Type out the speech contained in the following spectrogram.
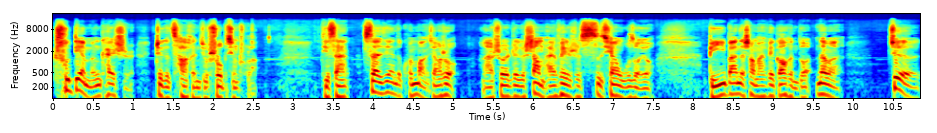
出店门开始，这个擦痕就说不清楚了。第三，四 S 店的捆绑销售啊，说这个上牌费是四千五左右，比一般的上牌费高很多。那么。这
